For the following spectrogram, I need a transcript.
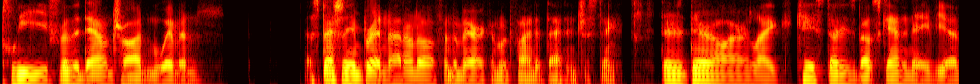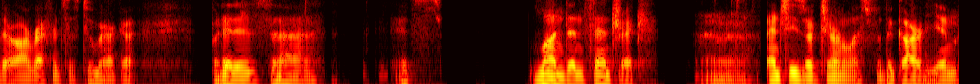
plea for the downtrodden women, especially in Britain. I don't know if an American would find it that interesting there there are like case studies about Scandinavia. There are references to America, but it is uh, it's London centric. Uh, and she's a journalist for the Guardian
